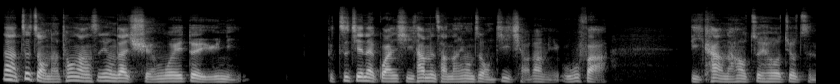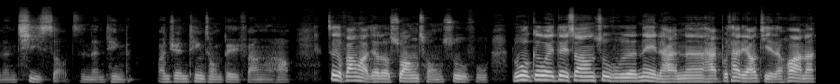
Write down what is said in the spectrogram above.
那这种呢，通常是用在权威对于你。之间的关系，他们常常用这种技巧让你无法抵抗，然后最后就只能弃守，只能听完全听从对方了哈。这个方法叫做双重束缚。如果各位对双重束缚的内涵呢还不太了解的话呢，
